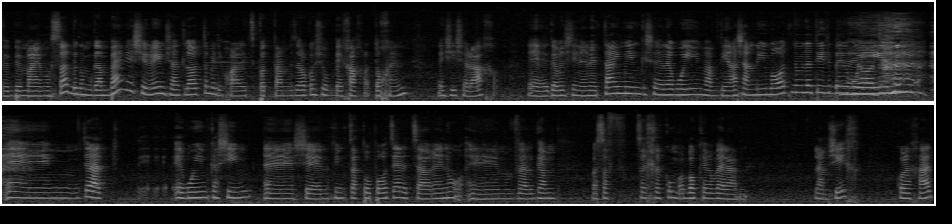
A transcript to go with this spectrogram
ובמה הן עושות, וגם בהם יש שינויים שאת לא תמיד יכולה לצפות אותם, וזה לא קשור בהכרח לתוכן האישי שלך. אה, גם יש ענייני טיימינג של אירועים, והמדינה שלנו היא מאוד תנודתית באירועים. אה, את יודעת, אירועים קשים שנותנים קצת פרופורציה לצערנו, אבל גם בסוף צריך לקום בבוקר ולהמשיך, כל אחד.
